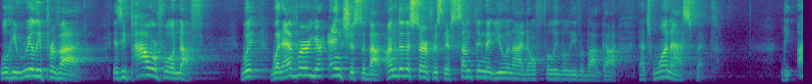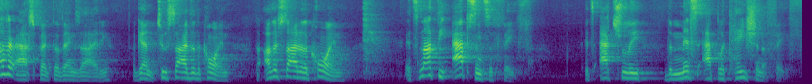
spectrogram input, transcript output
Will He really provide? Is He powerful enough? Whatever you're anxious about, under the surface, there's something that you and I don't fully believe about God. That's one aspect. The other aspect of anxiety, again, two sides of the coin, the other side of the coin, it's not the absence of faith, it's actually the misapplication of faith.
